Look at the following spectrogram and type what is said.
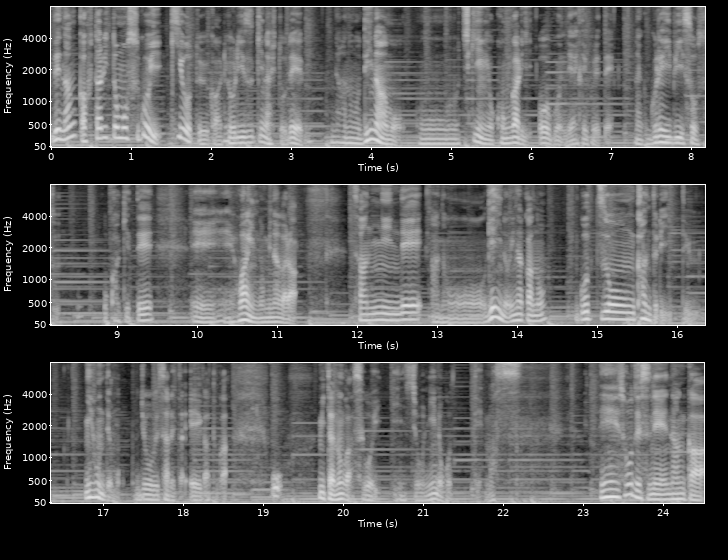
で、なんか2人ともすごい器用というか料理好きな人で、あのディナーもチキンをこんがりオーブンで焼いてくれて、なんかグレイビーソースをかけて、えー、ワイン飲みながら、3人で、あのー、ゲイの田舎のゴッツ・オン・カントリーっていう日本でも上映された映画とかを見たのがすごい印象に残ってます。えー、そうですね、なんか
